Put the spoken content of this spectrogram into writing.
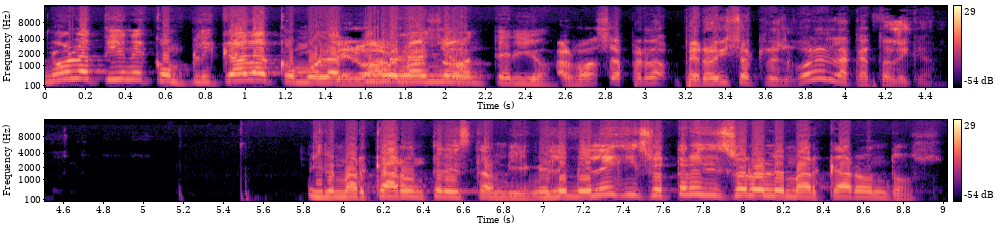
no la tiene complicada como la tuvo el año anterior. Alfonso, perdón, pero hizo tres goles la Católica. Y le marcaron tres también. El Emelec hizo tres y solo le marcaron dos.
